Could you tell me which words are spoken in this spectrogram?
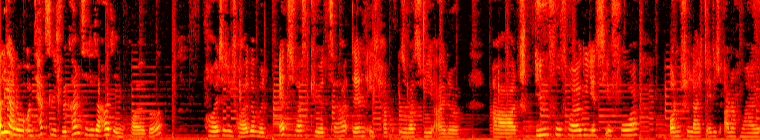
Hallo und herzlich willkommen zu dieser heutigen Folge. Heute die Folge wird etwas kürzer, denn ich habe sowas wie eine Art Infofolge jetzt hier vor. Und vielleicht werde ich auch nochmal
